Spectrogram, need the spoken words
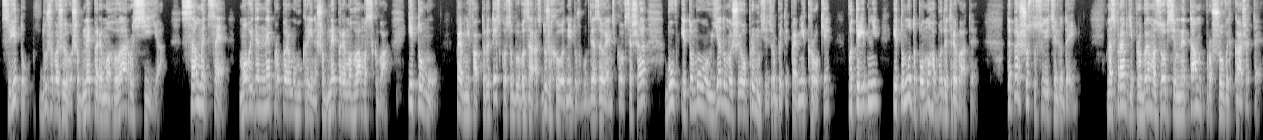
світу дуже важливо, щоб не перемогла Росія. Саме це мова йде не про перемогу України, щоб не перемогла Москва. І тому певні фактори тиску, особливо зараз, дуже холодний душ був для Зеленського в США, був, і тому я думаю, що його примусять зробити певні кроки потрібні, і тому допомога буде тривати. Тепер, що стосується людей. Насправді проблема зовсім не там, про що ви кажете.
